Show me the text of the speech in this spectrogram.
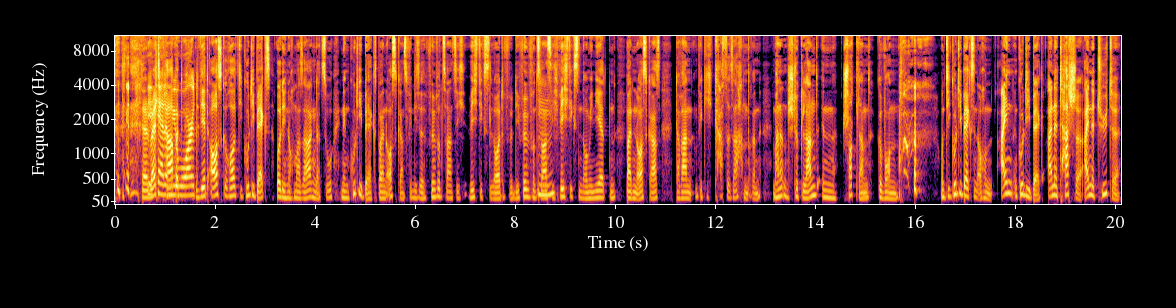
der Red Academy Carpet Award. wird ausgerollt. Die Goodie Bags, wollte ich noch mal sagen dazu. In den Goodie Bags bei den Oscars für diese 25 wichtigsten Leute, für die 25 wichtigsten Nominierten bei den Oscars, da waren wirklich krasse Sachen drin. Man hat ein Stück Land in Schottland gewonnen. Und die Goodie Bags sind auch ein, ein Goodie Bag, eine Tasche, eine Tüte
